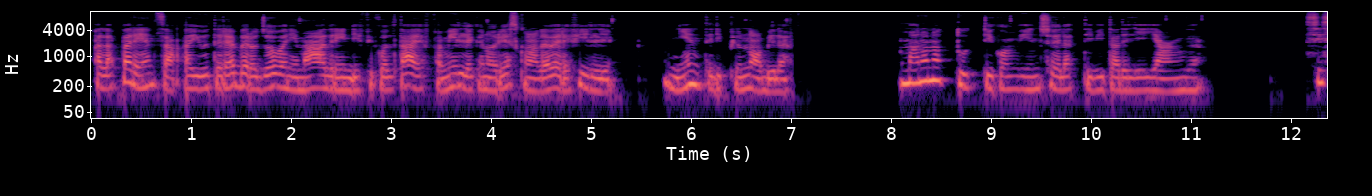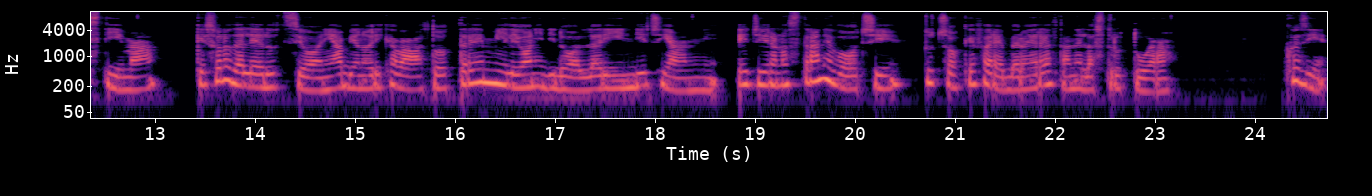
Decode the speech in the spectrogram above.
All'apparenza aiuterebbero giovani madri in difficoltà e famiglie che non riescono ad avere figli. Niente di più nobile. Ma non a tutti convince l'attività degli Young. Si stima che solo dalle adozioni abbiano ricavato 3 milioni di dollari in 10 anni e girano strane voci su ciò che farebbero in realtà nella struttura. Così,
